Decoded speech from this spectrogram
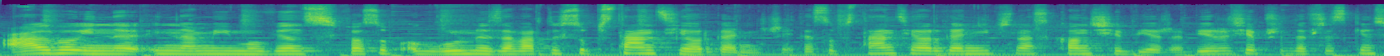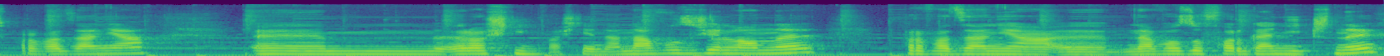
albo inny, innymi mówiąc w sposób ogólny zawartość substancji organicznej. Ta substancja organiczna skąd się bierze? Bierze się przede wszystkim z prowadzenia roślin właśnie na nawóz zielony, wprowadzania y, nawozów organicznych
